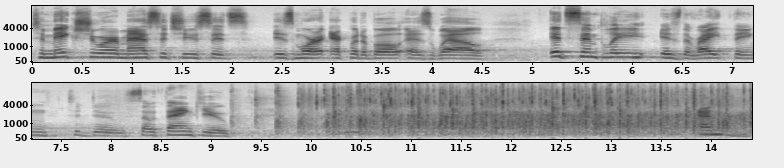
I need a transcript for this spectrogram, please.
to make sure Massachusetts is more equitable as well. It simply is the right thing to do. So thank you. And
